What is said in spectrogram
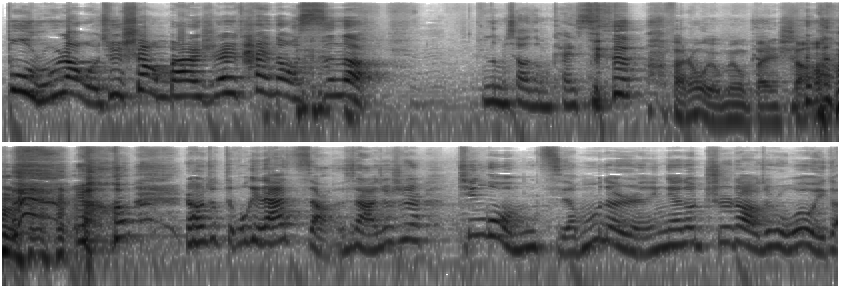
不如让我去上班，实在是太闹心呢。你怎么笑这么开心？反正我又没有班上。然后，然后就我给大家讲一下，就是听过我们节目的人应该都知道，就是我有一个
